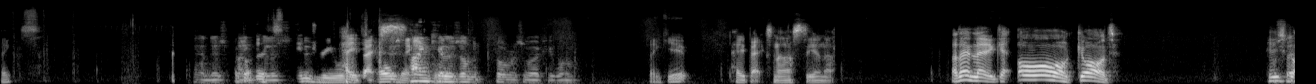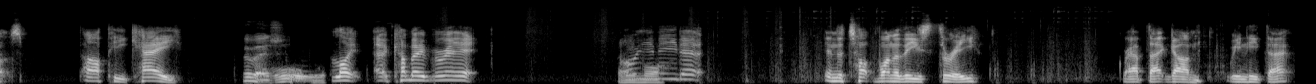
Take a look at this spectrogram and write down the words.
Thanks. And there's I've got this painkillers. injury. with Paybacks. a skull There's next to it. painkillers on the floor as well if you want them. Thank you. Payback's nasty, isn't it? I don't let it get. Oh God. Who's got What's RPK? Who has? Oh, Like, uh, come over here. Oh, any you need it. In the top one of these three. Grab that gun. We need that.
